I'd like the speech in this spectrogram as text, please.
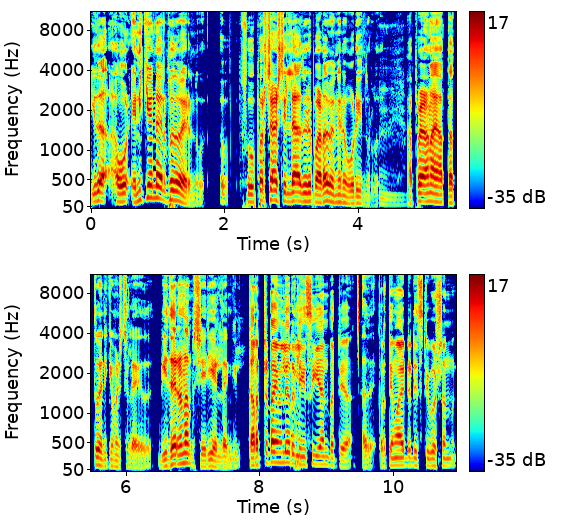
ഇത് എനിക്ക് തന്നെ അത്ഭുതമായിരുന്നു. സൂപ്പർ സ്റ്റാർസ് ഇല്ലാതെ ഒരു പടം എങ്ങനെ ഓടി എന്നുള്ളത്. അപ്പോഴാണ് ആ തത്വം എനിക്ക് മനസ്സിലായത്. വിതരണം ശരിയല്ലെങ്കിൽ കറക്റ്റ് ടൈമിൽ റിലീസ് ചെയ്യാൻ പറ്റുക. അതെ. കൃത്യമായിട്ട് ഡിസ്ട്രിബ്യൂഷൻ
